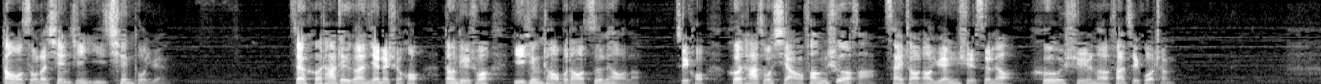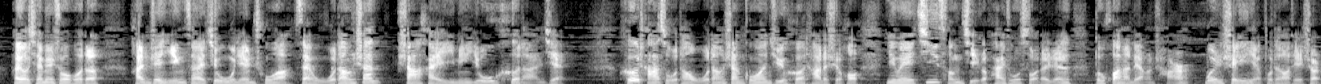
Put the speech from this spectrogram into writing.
盗走了现金一千多元。在核查这个案件的时候，当地说已经找不到资料了。最后，核查组想方设法才找到原始资料，核实了犯罪过程。还有前面说过的韩振营在九五年初啊，在武当山杀害一名游客的案件。核查组到武当山公安局核查的时候，因为基层几个派出所的人都换了两茬儿问谁也不知道这事儿。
